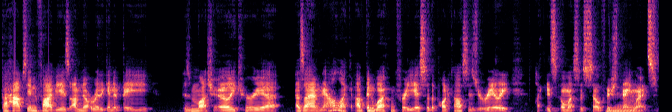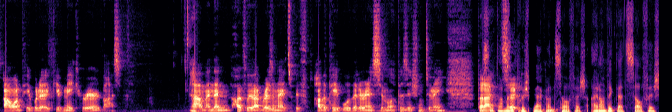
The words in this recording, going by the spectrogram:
perhaps in five years i'm not really going to be as much early career as i am now like i've been working for a year so the podcast is really like it's almost a selfish Yeah. thing where it's i want people to give me career advice um, and then hopefully that resonates with other people that are in a similar position to me but I, Except I'm so, going to push back on selfish. I don't think that's selfish.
